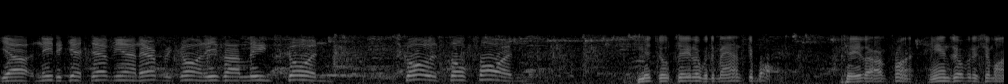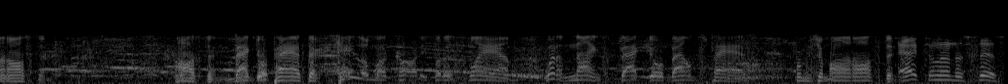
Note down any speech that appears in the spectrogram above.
Yeah, need to get Devion Everett going. He's our leading scorer. and Scoreless so far. Mitchell Taylor with the basketball. Taylor up front. Hands over to Shimon Austin. Austin, backdoor pass to Caleb McCarty for the slam. What a nice backdoor bounce pass from Shimon Austin. Excellent assist.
